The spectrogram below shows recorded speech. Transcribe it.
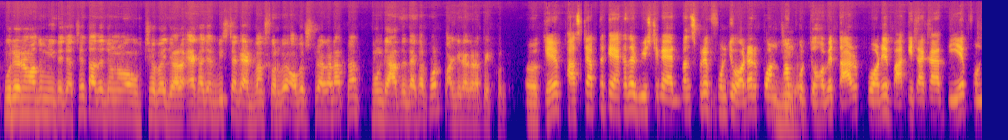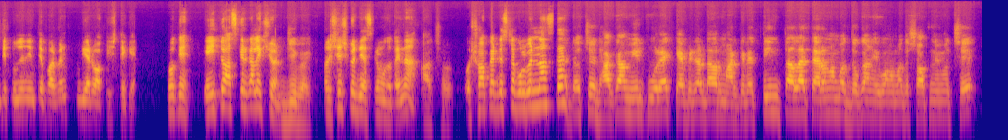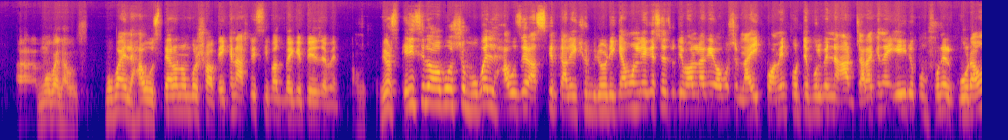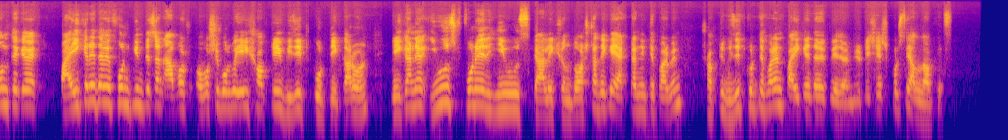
কুরিয়ারের মাধ্যমে নিতে চাচ্ছে তাদের জন্য হচ্ছে ভাই যারা এক হাজার বিশ টাকা অ্যাডভান্স করবে অবশ্যই টাকাটা আপনার ফোনটি হাতে দেখার পর বাকি টাকাটা পেড করবে। ওকে ফার্স্টে আপনাকে এক হাজার বিশ টাকা অ্যাডভান্স করে ফোনটি অর্ডার কনফার্ম করতে হবে। তারপরে বাকি টাকা দিয়ে ফোনটি তুলে নিতে পারবেন কুরিয়ার অফিস থেকে। ওকে এই তো আজকের কালেকশন জি ভাই। তাহলে শেষ করে দিই আজকের মতো তাই না? আচ্ছা। ও শপ অ্যাড্রেসটা বলবেন না আজকে? এটা হচ্ছে ঢাকা মিরপুর এক ক্যাপিটাল টাওয়ার মার্কেটের তিন তলায় তেরো নম্বর দোকান এবং আমাদের শপ নেম হচ্ছে মোবাইল হাউস মোবাইল হাউস তেরো নম্বর শপ এখানে আসলে সিফাত ভাইকে পেয়ে যাবেন। এই ছিল অবশ্য মোবাইল হাউসের আজকের কালেকশন ভিডিওটি কেমন লেগেছে যদি ভালো লাগে অবশ্যই লাইক কমেন্ট করতে ভুলবেন না। আর যারা কিনা এইরকম ফোনের গোডাউন থেকে পাইকারি দামে ফোন কিনতে চান অবশ্যই বলব এই শপটি ভিজিট করতে। কারণ এখানে ইউজ ফোনের হিউজ কালেকশন দশটা থেকে একটা নিতে পারবেন, সবটি ভিজিট করতে পারেন, পাইকারি দামে পেয়ে যাবেন। ভিডিওটি শেষ করছি, আল্লাহ হাফেজ।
